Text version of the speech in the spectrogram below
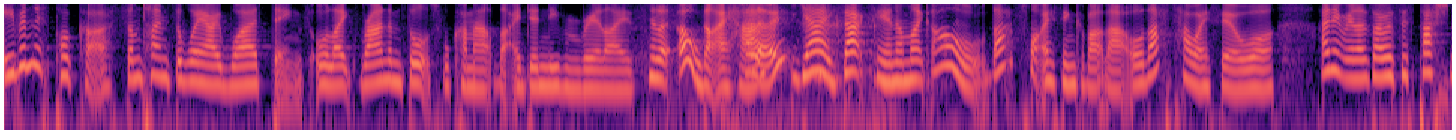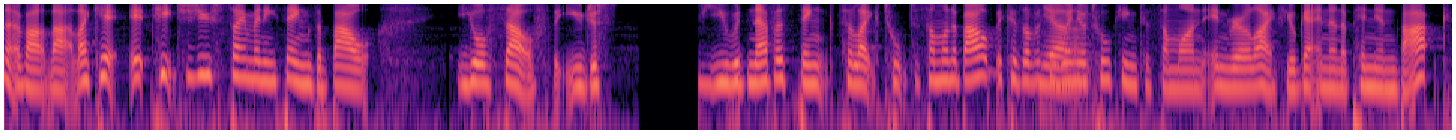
even this podcast sometimes the way I word things or like random thoughts will come out that I didn't even realize you're like oh that I had. hello. Yeah, exactly. And I'm like, oh, that's what I think about that, or that's how I feel, or I didn't realize I was this passionate about that. Like it, it teaches you so many things about yourself that you just you would never think to like talk to someone about because obviously when you're talking to someone in real life, you're getting an opinion back.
